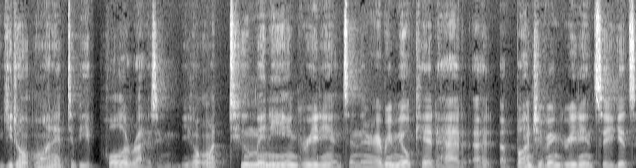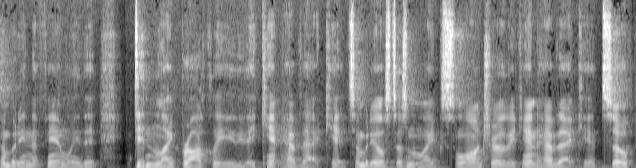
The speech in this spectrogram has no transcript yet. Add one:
you don't want it to be polarizing. You don't want too many ingredients in there. Every meal kit had a, a, bunch of ingredients, so you get somebody in the family that didn't like broccoli, they can't have that kit. Somebody else doesn't like cilantro, they can't have that kit. So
